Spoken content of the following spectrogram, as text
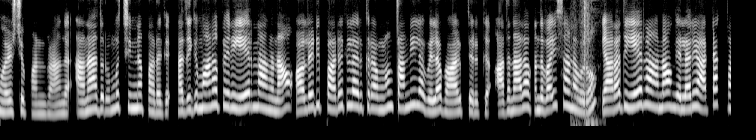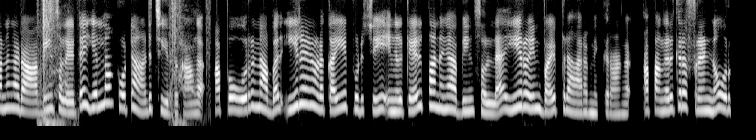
முயற்சி பண்றாங்க. ஆனா அது ரொம்ப சின்ன படகு. அதிகமான பேர் ஏறினாங்கன்னா ஆல்ரெடி படகுல இருக்கிறவங்களும் தண்ணியில விழ வாய்ப்பு இருக்கு அதனால அந்த வயசானவரும் யாராவது ஏறினாங்கன்னா அவங்க எல்லாரையும் அட்டாக் பண்ணுங்கடா அப்படின்னு சொல்லிட்டு எல்லாம் போட்டு அடிச்சுட்டு இருக்காங்க. அப்போ ஒரு நபர் ஈரனோட கையை பிடிச்சி எங்களுக்கு ஹெல்ப் பண்ணுங்க அப்படின்னு சொல்ல ஹீரோயின் பயப்பட ஆரம்பிக்கிறாங்க. அப்ப அங்க இருக்கிற ஃப்ரெண்டும் ஒரு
